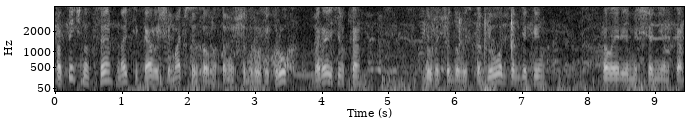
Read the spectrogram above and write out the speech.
фактично це найцікавіший матч сезону, тому що другий круг, Березівка, дуже чудовий стадіон завдяки Валерію Міщаненка.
